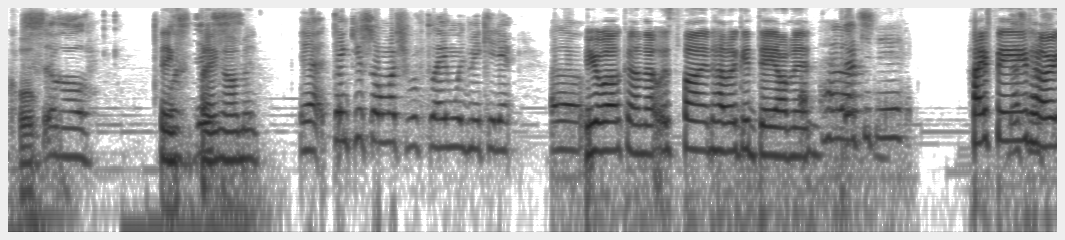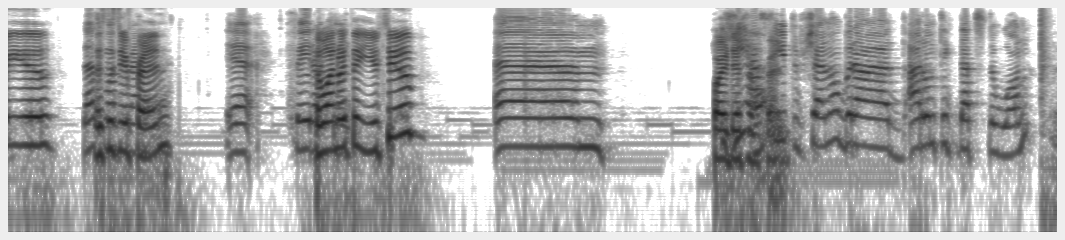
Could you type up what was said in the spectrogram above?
Cool. So, Thanks was for playing, Ahmed. yeah. Thank you so much for playing with me, kitty. Hello. You're welcome. That was fun. Have a good day, Ahmed. Hello, That's- Kitty. Hi, Fade. How f- are you? This is your friend? Yeah. Fade The one with the YouTube? Um. Or a he different has a friend? YouTube channel, but I I don't think that's the one. I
